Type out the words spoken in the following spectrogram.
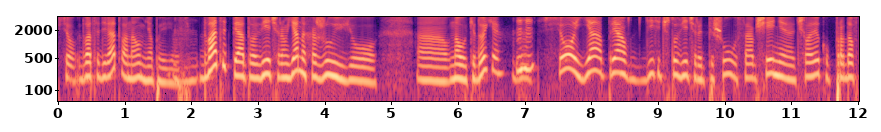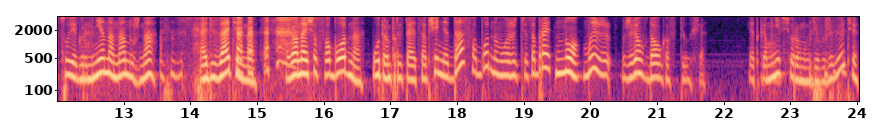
Все, 29 она у меня появилась. Мгм. 25 вечером я нахожу ее на Окидоке, все, я прям в 10 часов вечера пишу сообщение человеку, продавцу, я говорю, мне она нужна, обязательно. И она еще свободна. Утром прилетает сообщение, да, свободно, можете забрать, но мы живем в Даугавпилсе. Я такая, мне все равно, где вы живете,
